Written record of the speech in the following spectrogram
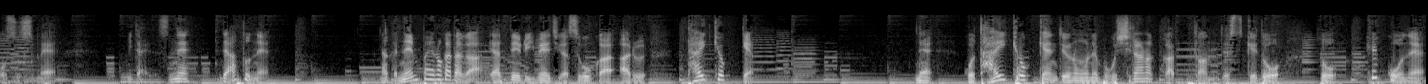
おすすめみたいですね。で、あとね、なんか年配の方がやっているイメージがすごくある太極拳。ね、こう太極拳っていうのもね、僕知らなかったんですけど、そう、結構ね、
